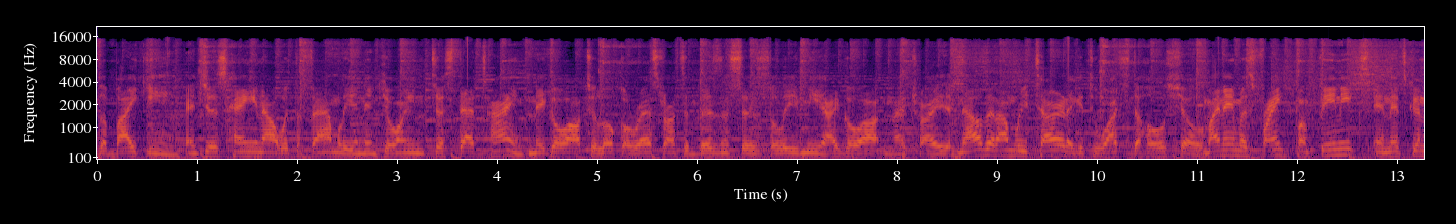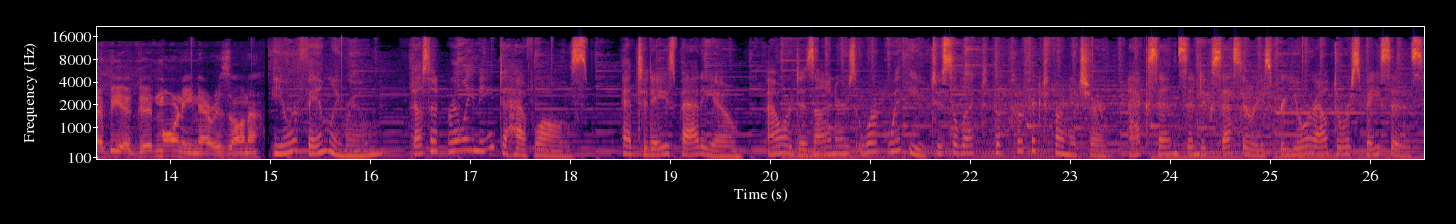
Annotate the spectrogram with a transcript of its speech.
the biking, and just hanging out with the family and enjoying just that time. And they go out to local restaurants and businesses. Believe me, I go out and I try it. Now that I'm retired, I get to watch the whole show. My name is Frank from Phoenix, and it's gonna be a good morning, Arizona. Your family room doesn't really need to have walls. At today's patio, our designers work with you to select the perfect furniture, accents, and accessories for your outdoor spaces.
